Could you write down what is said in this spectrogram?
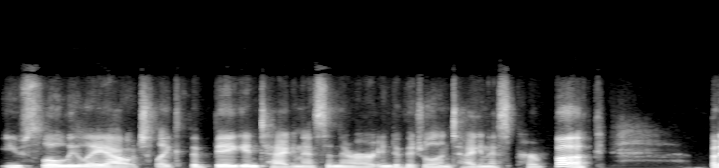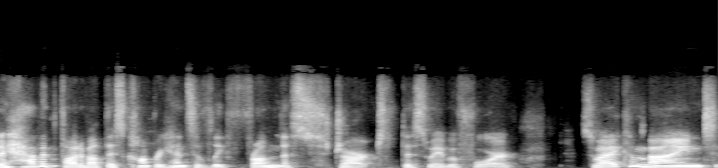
you slowly lay out like the big antagonists and there are individual antagonists per book. But I haven't thought about this comprehensively from the start this way before. So I combined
